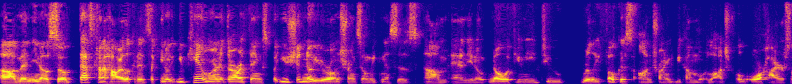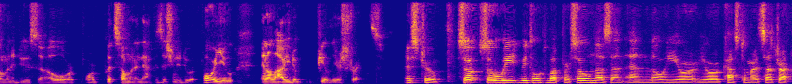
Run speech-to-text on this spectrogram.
Um, and you know, so that's kind of how I look at it. It's like you know, you can learn it. There are things, but you should know your own strengths and weaknesses, um, and you know, know if you need to really focus on trying to become more logical, or hire someone to do so, or or put someone in that position to do it for you, and allow you to to your strengths. It's true. So so we, we talked about personas and, and knowing your your customer, etc.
